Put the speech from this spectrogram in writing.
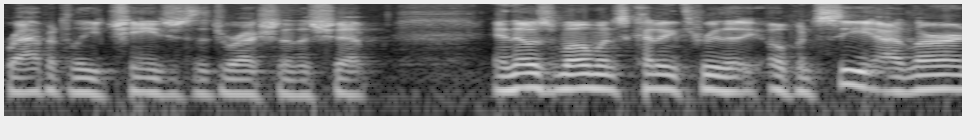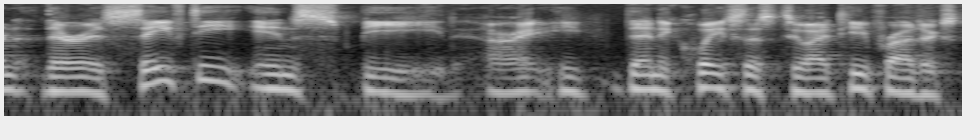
rapidly changes the direction of the ship. In those moments cutting through the open sea, I learned there is safety in speed. All right. He then equates this to IT projects.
